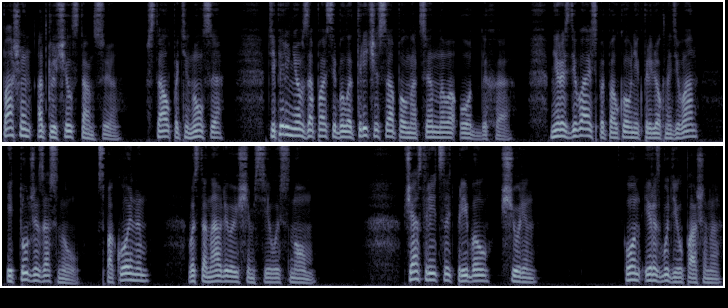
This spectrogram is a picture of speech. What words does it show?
Пашин отключил станцию. Встал, потянулся. Теперь у него в запасе было три часа полноценного отдыха. Не раздеваясь, подполковник прилег на диван и тут же заснул. Спокойным, восстанавливающим силы сном. В час тридцать прибыл Щурин. Он и разбудил Пашина,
